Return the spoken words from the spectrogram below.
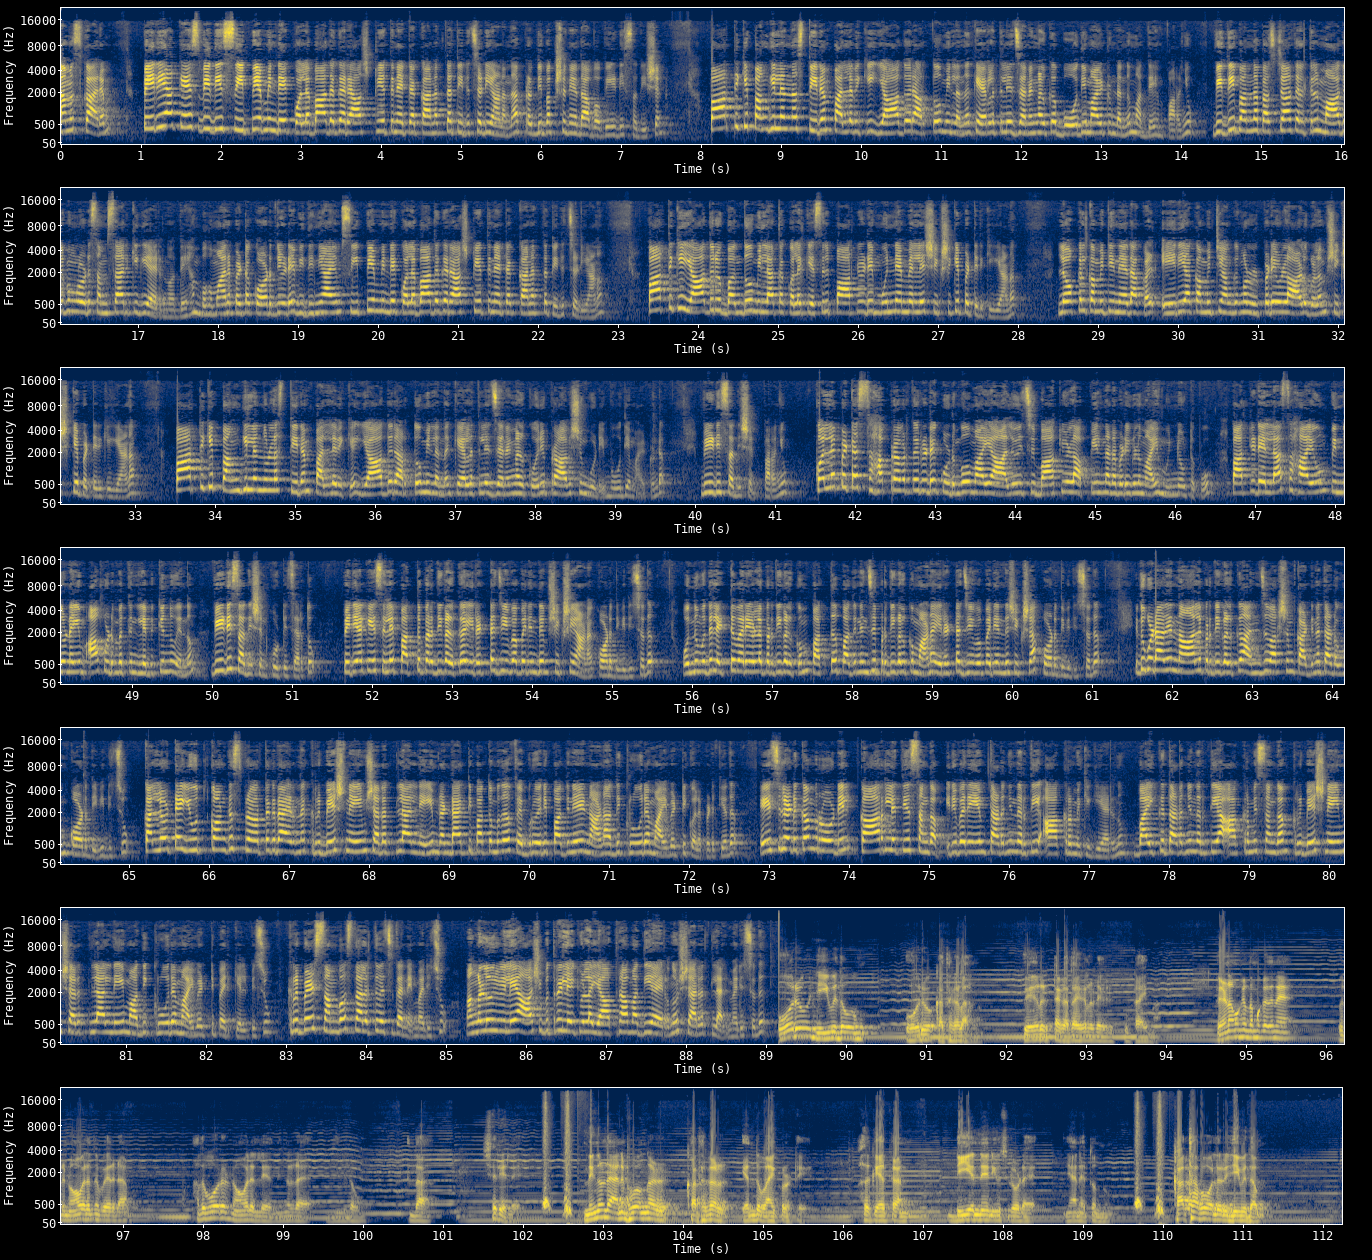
നമസ്കാരം. പെരിയ കേസ് വിധി C P എമ്മിന്റെ കൊലപാതക രാഷ്ട്രീയത്തിനേറ്റ കനത്ത തിരിച്ചടിയാണെന്ന് പ്രതിപക്ഷ നേതാവ് വി ഡി സതീശൻ. പാർട്ടിക്ക് പങ്കില്ലെന്ന സ്ഥിരം പല്ലവിക്ക് യാതൊരു അർത്ഥവുമില്ലെന്ന് കേരളത്തിലെ ജനങ്ങൾക്ക് ബോധ്യമായിട്ടുണ്ടെന്നും അദ്ദേഹം പറഞ്ഞു. വിധി വന്ന പശ്ചാത്തലത്തിൽ മാധ്യമങ്ങളോട് സംസാരിക്കുകയായിരുന്നു അദ്ദേഹം. ബഹുമാനപ്പെട്ട കോടതിയുടെ വിധിന്യായം സി പി എമ്മിന്റെ കൊലപാതക രാഷ്ട്രീയത്തിനേറ്റ കനത്ത തിരിച്ചടിയാണ്. പാർട്ടിക്ക് യാതൊരു ബന്ധവുമില്ലാത്ത കൊലക്കേസിൽ പാർട്ടിയുടെ മുൻ എം എൽ എ ശിക്ഷിക്കപ്പെട്ടിരിക്കുകയാണ്. ലോക്കൽ കമ്മിറ്റി നേതാക്കൾ ഏരിയ കമ്മിറ്റി അംഗങ്ങൾ ഉൾപ്പെടെയുള്ള ആളുകളും ശിക്ഷിക്കപ്പെട്ടിരിക്കുകയാണ്. പാർട്ടിക്ക് പങ്കില്ലെന്നുള്ള സ്ഥിരം പല്ലവിക്ക് യാതൊരു അർത്ഥവുമില്ലെന്ന് കേരളത്തിലെ ജനങ്ങൾക്ക് ഒരു പ്രാവശ്യം കൂടി ബോധ്യമായിട്ടുണ്ട്. വി ഡി സതീശൻ പറഞ്ഞു കൊല്ലപ്പെട്ട സഹപ്രവർത്തകരുടെ കുടുംബവുമായി ആലോചിച്ച് ബാക്കിയുള്ള അപ്പീൽ നടപടികളുമായി മുന്നോട്ടു പോകും പാർട്ടിയുടെ എല്ലാ സഹായവും പിന്തുണയും ആ കുടുംബത്തിന് ലഭിക്കുന്നുവെന്നും വി ഡി സതീശൻ കൂട്ടിച്ചേർത്തു. പെരിയ കേസിലെ പത്ത് പ്രതികൾക്ക് ഇരട്ട ജീവപര്യന്തം ശിക്ഷയാണ് കോടതി വിധിച്ചത്. ഒന്നു മുതൽ എട്ട് വരെയുള്ള പ്രതികൾക്കും പത്ത് പതിനഞ്ച് പ്രതികൾക്കുമാണ് ഇരട്ട ജീവപര്യന്ത ശിക്ഷ കോടതി വിധിച്ചത്. ഇതുകൂടാതെ നാല് പ്രതികൾക്ക് അഞ്ച് വർഷം കഠിന തടവും കോടതി വിധിച്ചു. കല്ലോട്ടെ യൂത്ത് കോൺഗ്രസ് പ്രവർത്തകരായിരുന്ന കൃപേഷിനെയും ശരത് ലാലിനെയും രണ്ടായിരത്തി പത്തൊമ്പത് ഫെബ്രുവരി പതിനേഴിനാണ് അതിക്രൂരമായി വെട്ടിക്കൊലപ്പെടുത്തിയത്. ഏച്ചിലടുക്കം റോഡിൽ കാറിലെത്തിയ സംഘം ഇരുവരെയും തടഞ്ഞു നിർത്തി ആക്രമിക്കുകയായിരുന്നു. ബൈക്ക് തടഞ്ഞു നിർത്തിയ ആക്രമി സംഘം കൃപേഷിനെയും ശരത് ലാലിനെയും അതിക്രൂരമായി വെട്ടിപ്പരിക്കേൽപ്പിച്ചു. കൃപേഷ് സംഭവ സ്ഥലത്ത് വെച്ച് തന്നെ മരിച്ചു. മംഗളൂരുവിലെ ആശുപത്രിയിലേക്കുള്ള യാത്രാമതിയായിരുന്നു ശരത് ലാൽ മരിച്ചത്. ഓരോ ജീവിതവും ഓരോ കഥകളാണ്. വേറിട്ട കഥകളുടെ ഒരു കൂട്ടായ്മ. വേണമെങ്കിൽ നമുക്കതിനെ ഒരു നോവലെന്ന് പേരിടാം. അതുപോലൊരു നോവലല്ലേ നിങ്ങളുടെ ജീവിതവും? എന്താ? ശരിയല്ലേ? നിങ്ങളുടെ അനുഭവങ്ങൾ കഥകൾ എന്തുമായിക്കൊള്ളട്ടെ അത് കേൾക്കാൻ ഡി എൻ എ ന്യൂസിലൂടെ ഞാൻ എത്തുന്നു. കഥ പോലൊരു ജീവിതം.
